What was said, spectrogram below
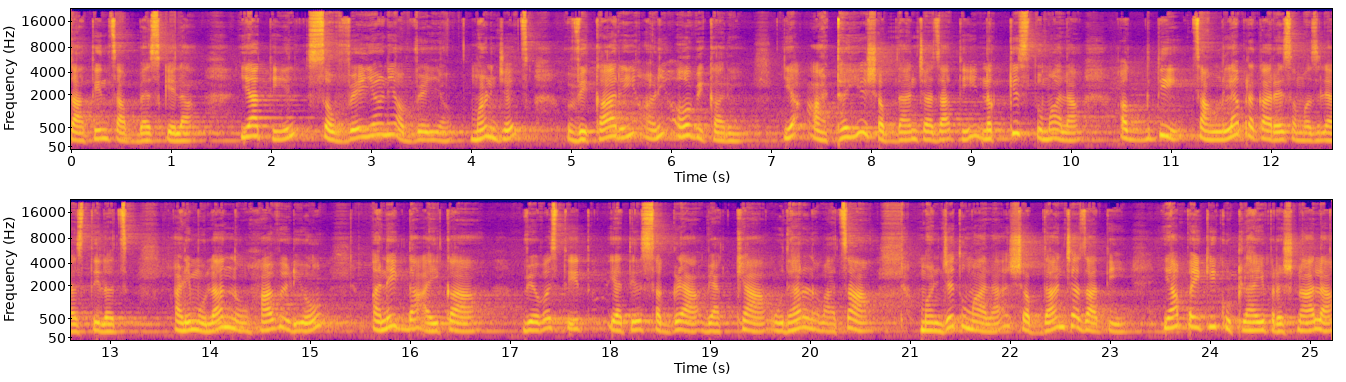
जातींचा अभ्यास केला. यातील सव्यय आणि अव्यय म्हणजेच विकारी आणि अविकारी या आठही शब्दांच्या जाती नक्कीच तुम्हाला अगदी चांगल्या प्रकारे समजल्या असतीलच. आणि मुलांनो हा व्हिडिओ अनेकदा ऐका. व्यवस्थित यातील सगळ्या व्याख्या उदाहरणं वाचा. म्हणजे तुम्हाला शब्दांच्या जाती यापैकी कुठलाही प्रश्न आला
